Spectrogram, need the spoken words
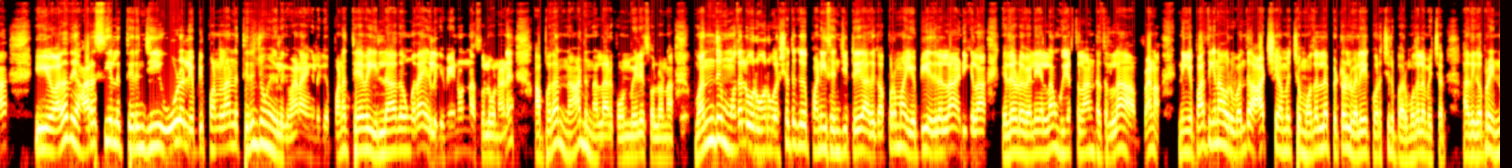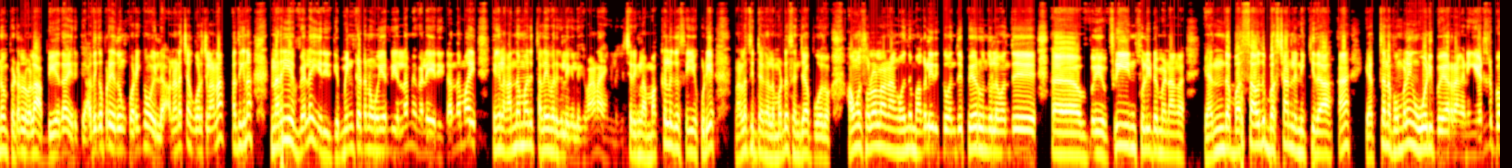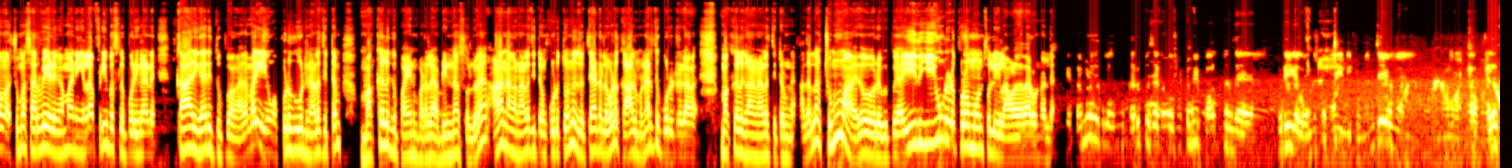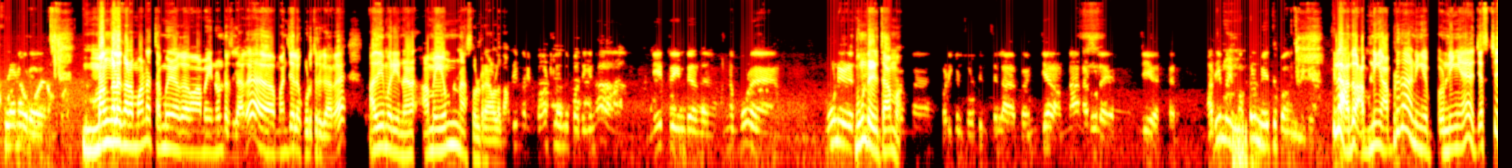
அதாவது அரசியல்ல தெரிஞ்சு ஊழல் எப்படி பண்ணலாம்னு தெரிஞ்சவங்க எங்களுக்கு வேணாம் எங்களுக்கு. பண தேவை இல்லாதவங்க தான் எங்களுக்கு வேணும்னு நான் சொல்லுவேன் நான். அப்பதான் நாடு நல்லா இருக்கும் உண்மையிலேயே சொல்லணும்னா. வந்து முதல் ஒரு ஒரு வருஷத்துக்கு பணி செஞ்சுட்டு அதுக்கப்புறமா எப்படி எதுலெல்லாம் அடிக்கலாம் எதோட விலையெல்லாம் உயர்த்தலான்றதெல்லாம் வேணாம். நீங்க பாத்தீங்கன்னா அவர் வந்து ஆட்சி அமைச்ச முதல்ல பெட்ரோல் விலையை குறைச்சிருப்பாரு முதலமைச்சர். அதுக்கப்புறம் இன்னும் பெட்ரோல் விலை அப்படியே தான் இருக்கு. அதுக்கப்புறம் எதுவும் குறைக்கவும் இல்லை. நினைச்சா குறைச்சலாம்னா பாத்தீங்கன்னா நிறைய விலை ஏறி இருக்கு மின் கட்டண உயர்வு எல்லாமே விலை ஏறி இருக்கு. அந்த மாதிரி எங்களுக்கு அந்த மாதிரி தலைவர்கள் எங்களுக்கு வேணாம் எங்களுக்கு. சரிங்களா? மக்களுக்கு செய்யக்கூடிய நலத்திட்டங்களை மட்டும் செஞ்சால் போதும். அவங்க சொல்லலாம் நாங்கள் வந்து மகளிருக்கு வந்து பேருந்தில் வந்து ஃப்ரீன்னு சொல்லிட்டோமே நாங்கள் எந்த பஸ்ஸாவது பஸ் ஸ்டாண்டில் நிற்கிதா எத்தனை பொம்பளைங்க ஓடி போயிடுறாங்க? நீங்க எடுத்துட்டு போங்க. சும்மா சர்வே எடுங்கம்மா நீங்க எல்லாம் ஃப்ரீ பஸ்ஸில் போறீங்களான்னு காரி காரி துப்புவாங்க. அந்த மாதிரி இவங்க கொடுக்கக்கூடிய நலத்திட்டம் மக்களுக்கு பயன்படலை அப்படின்னு தான் சொல்லுவேன். ஆனா நாங்கள் நலத்திட்டம் கொடுத்தோன்னு இந்த தேட்டரில் கூட கால் மணி நேரத்துக்கு போட்டுட்டு மக்களுக்கான நலத்திட்டம்னு அதெல்லாம் சும்மா ஏதோ ஒரு இது இவங்களோட ப்ரோமோன்னு சொல்லிக்கலாம். அவ்வளோ வேற ஒன்றும் இல்லை. தமிழகத்தில் வந்து கருப்பு சட்டத்தை மட்டுமே பார்த்து அந்த கொடிகள் வந்து இன்னைக்கு மஞ்சள் மங்களகரமான தமிழகம் அமையணுன்றதுக்காக மஞ்சளை கொடுத்துருக்காங்க. அதே மாதிரி அமையும்னு நான் சொல்றேன் அவ்வளவுதான். அதே மாதிரி பாட்டுல வந்து பாத்தீங்கன்னா நேற்று இந்த அந்த அண்ணன் மூணு மூணு எழுத்து மூன்று எழுத்தாமா படிக்கணும்னு சொல்லிட்டு அண்ணா நடுவுல இருக்காரு. அதே மாதிரி மக்களும் ஏத்துப்பாங்க இல்ல அது நீங்க அப்படிதான் நீங்க நீங்க ஜஸ்ட்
